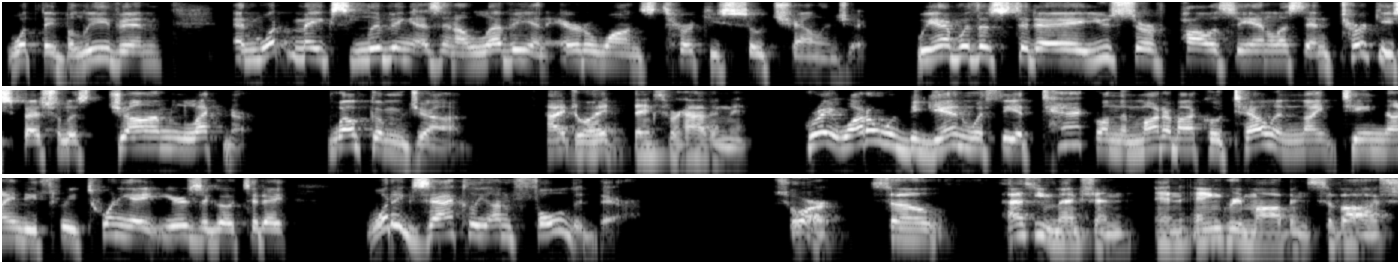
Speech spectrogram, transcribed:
what they believe in, and what makes living as an Alevi in Erdogan's Turkey so challenging. We have with us today USCIRF policy analyst and Turkey specialist John Lechner. Welcome, John. Hi, Joy. Thanks for having me. Great. Why don't we begin with the attack on the Madımak Hotel in 1993, 28 years ago today? What exactly unfolded there? Sure. So, as you mentioned, an angry mob in Sivas,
